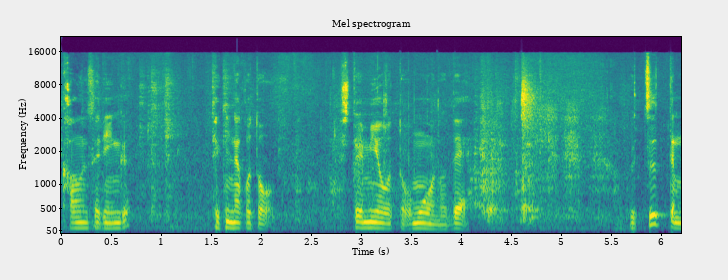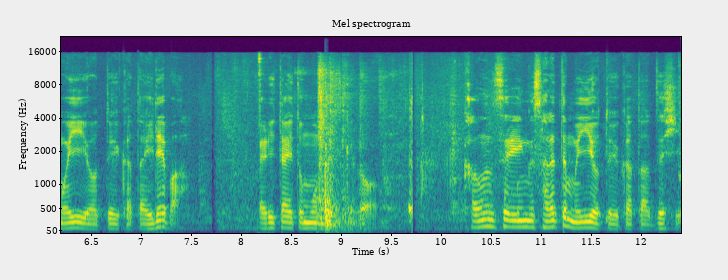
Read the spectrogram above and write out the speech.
カウンセリング的なことをしてみようと思うので映ってもいいよという方いればやりたいと思うんですけどカウンセリングされてもいいよという方はぜひ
